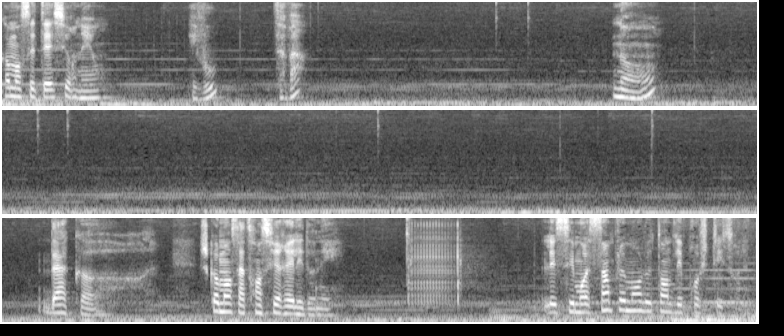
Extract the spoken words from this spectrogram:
Comment c'était sur Néon? Et vous Ça va? Non D'accord. Je commence à transférer les données. Laissez-moi simplement le temps de les projeter sur la table.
